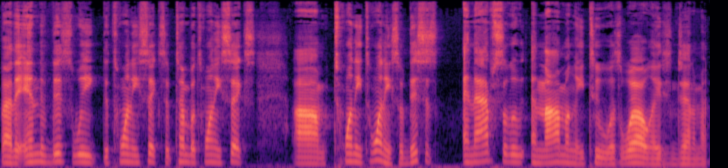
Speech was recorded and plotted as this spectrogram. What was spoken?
by the end of this week, the 26th, September 26th, um, 2020. So this is an absolute anomaly too as well ladies and gentlemen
